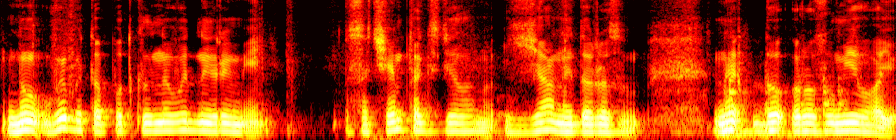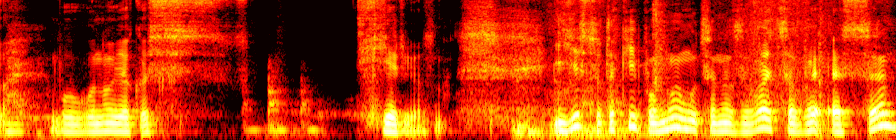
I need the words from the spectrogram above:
но вибито під клиновидний ремень. Зачем так зроблено? Я не, не дорозуміваю, бо воно якось серйозно. І є такий, по-моєму, це називається VSN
